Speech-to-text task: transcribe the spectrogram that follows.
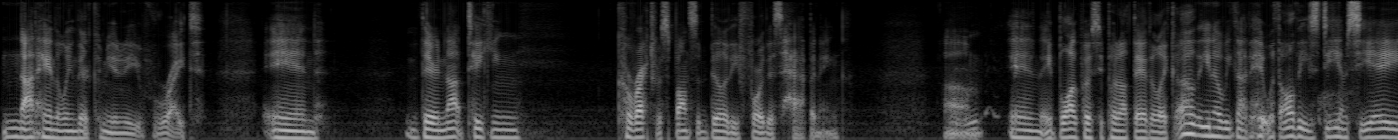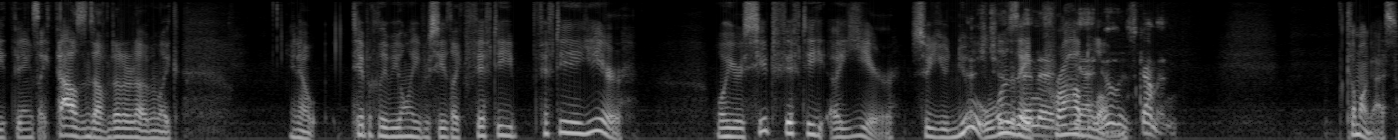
not handling their community right, and they're not taking correct responsibility for this happening. Um, in a blog post he put out there, they're like, "Oh, you know, we got hit with all these DMCA things, like thousands of them." Da, da, da. And like, you know, typically we only receive like 50, 50 a year. Well, you received 50 a year, so you knew it Should've was a been uh, Yeah, I problem. knew it was coming. Come on, guys.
